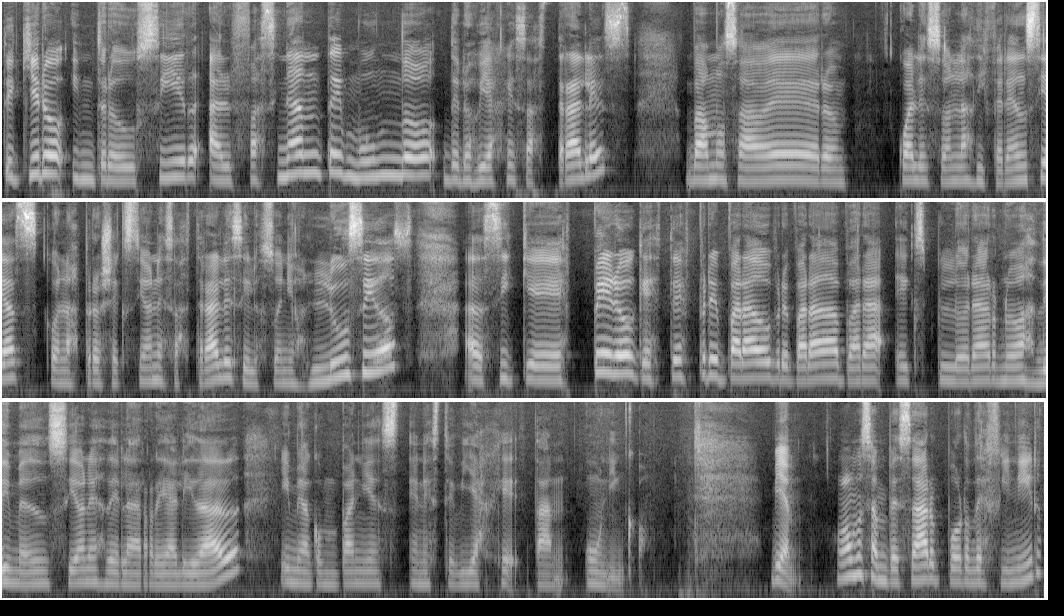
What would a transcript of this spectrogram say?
Te quiero introducir al fascinante mundo de los viajes astrales. Vamos a ver cuáles son las diferencias con las proyecciones astrales y los sueños lúcidos. Así que espero que estés preparado, preparada para explorar nuevas dimensiones de la realidad y me acompañes en este viaje tan único. Bien, vamos a empezar por definir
